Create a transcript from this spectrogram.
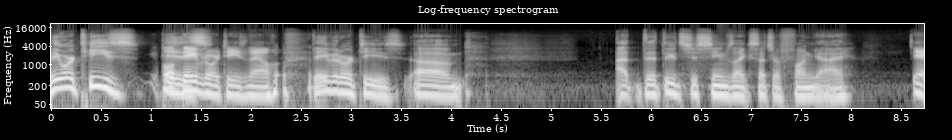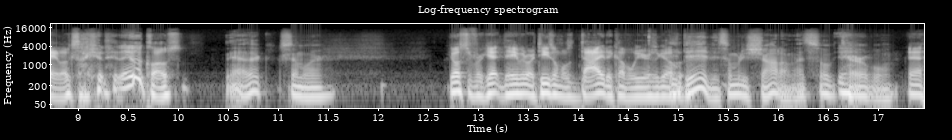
The Ortiz Both David Ortiz now. David Ortiz um I, that dude just seems like such a fun guy yeah, he looks like it. They look close. yeah they're similar You also forget David Ortiz almost died a couple years ago. he did somebody shot him that's so terrible Yeah.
